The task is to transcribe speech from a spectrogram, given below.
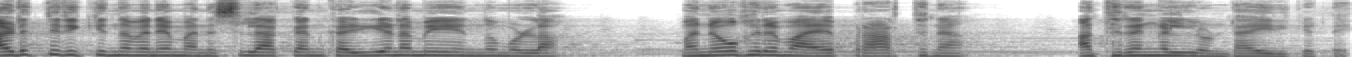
അടുത്തിരിക്കുന്നവനെ മനസ്സിലാക്കാൻ കഴിയണമേ എന്നുമുള്ള മനോഹരമായ പ്രാർത്ഥന അധരങ്ങളിലുണ്ടായിരിക്കട്ടെ.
